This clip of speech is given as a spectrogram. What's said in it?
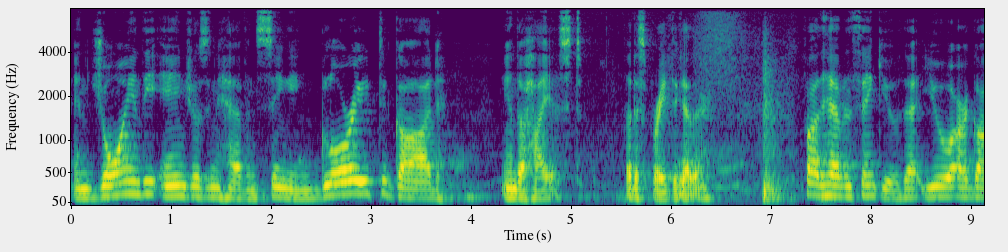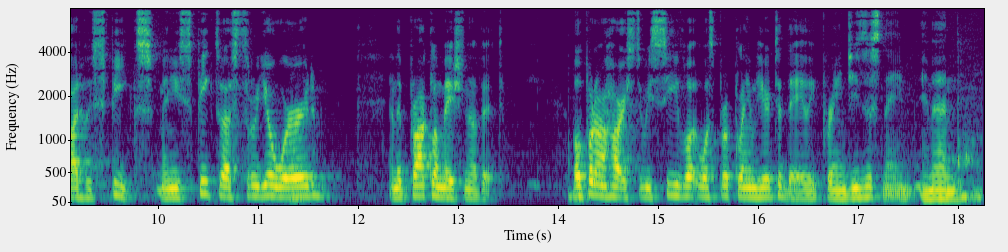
and join the angels in heaven singing, Glory to God in the highest. Let us pray together. Father in heaven, thank you that you are God who speaks, and you speak to us through your word and the proclamation of it. Open our hearts to receive what was proclaimed here today. We pray in Jesus' name. Amen.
